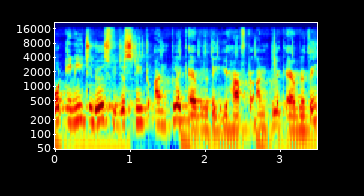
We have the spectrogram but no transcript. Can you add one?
what you need to do is we just need to unplug everything you have to unplug everything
